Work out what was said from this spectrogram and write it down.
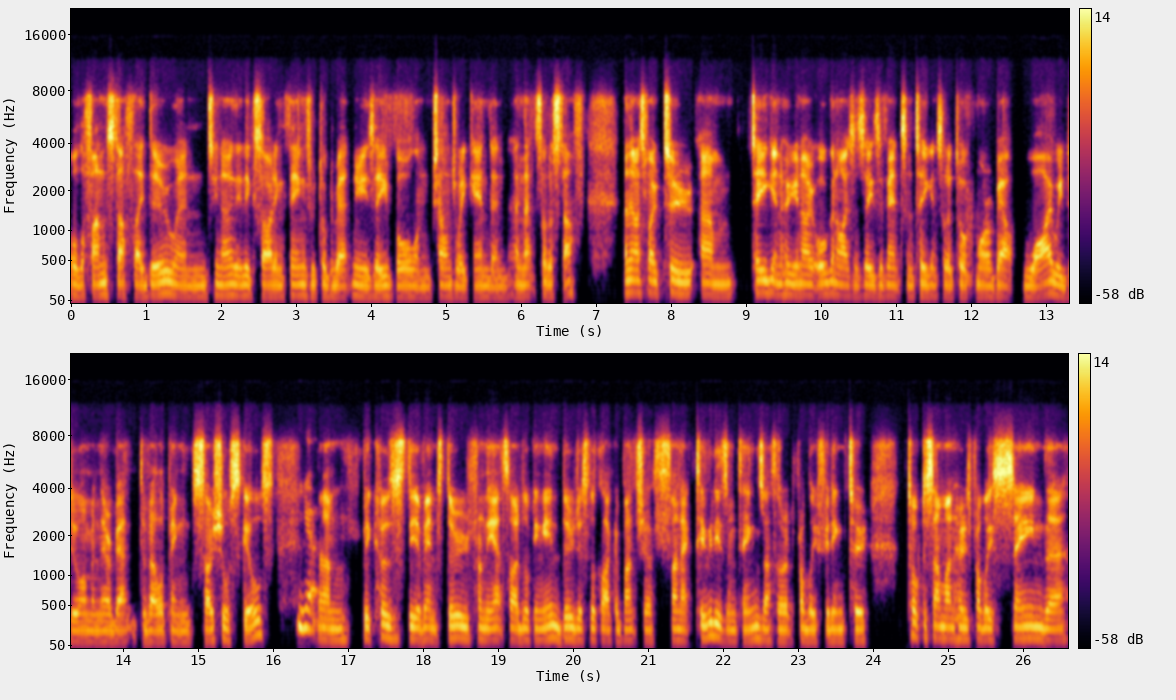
all the fun stuff they do and you know the, the, exciting things we talked about new year's eve ball and challenge weekend and and that sort of stuff and then i spoke to um, Tegan, who you know organises these events, and Tegan sort of talked more about why we do them, and they're about developing social skills. Yeah. Um, because the events do, from the outside looking in, do just look like a bunch of fun activities and things. I thought it's probably fitting to talk to someone who's probably seen the,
